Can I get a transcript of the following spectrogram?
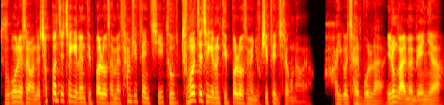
두 권에서 나오는데 첫 번째 책에는 뒷발로 서면 30cm, 두, 두 번째 책에는 뒷발로 서면 60cm라고 나와요. 아 이건 잘 몰라요. 이런 거 알면 매니아.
